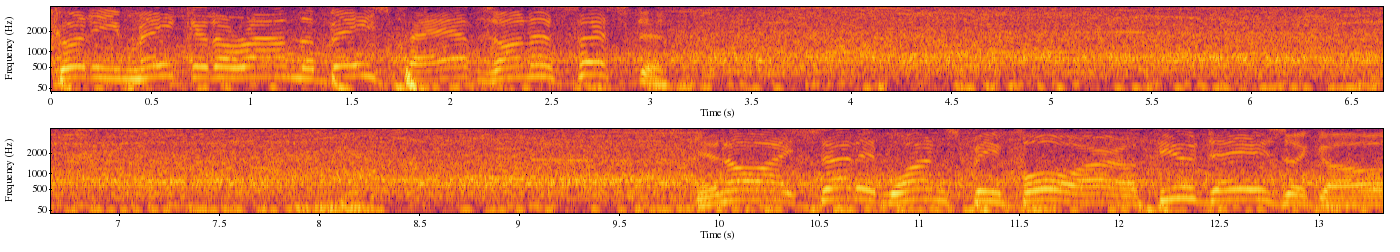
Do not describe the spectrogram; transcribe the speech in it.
could he make it around the base paths unassisted? You know, I said it once before, a few days ago,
